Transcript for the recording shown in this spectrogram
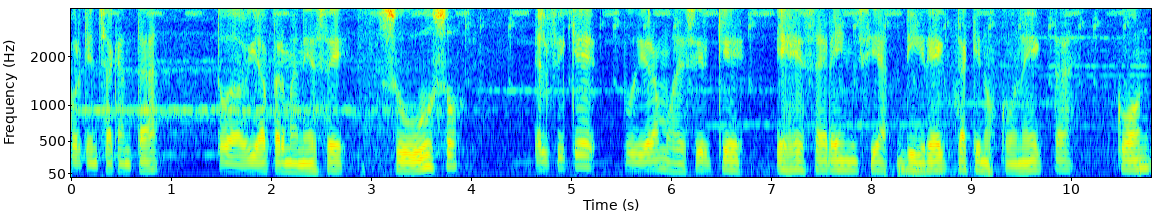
porque en Chacantá todavía permanece su uso. El fique pudiéramos decir que es esa herencia directa que nos conecta con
